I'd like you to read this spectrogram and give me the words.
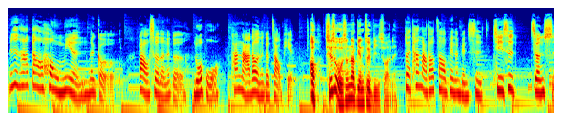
而且他到后面那个报社的那个罗伯，他拿到的那个照片，哦，其实我是那边最鼻酸的。对，他拿到照片那边是，其实是真实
